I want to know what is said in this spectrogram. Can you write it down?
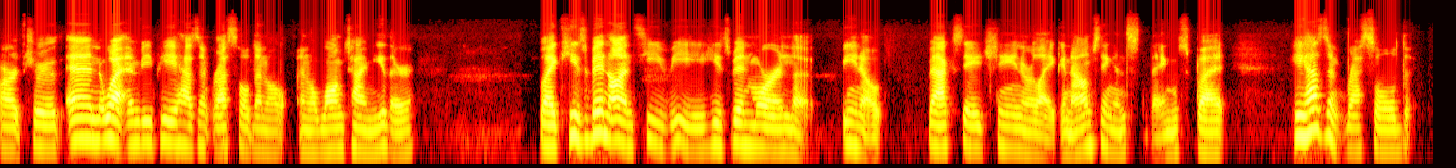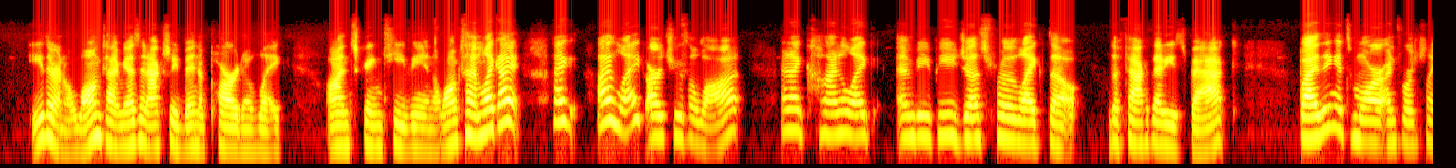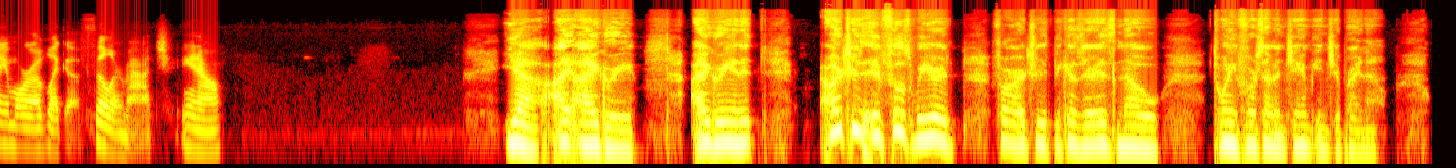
R-Truth? And what, MVP hasn't wrestled in a, in a long time either. Like, he's been on TV. He's been more in the, you know, backstage scene or like announcing and things, but he hasn't wrestled either in a long time. He hasn't actually been a part of like on-screen TV in a long time. Like I I I like R-Truth a lot and I kind of like MVP just for like the the fact that he's back. But I think it's more unfortunately more of like a filler match, you know. Yeah, I I agree. I agree and it R-Truth, it feels weird for R-Truth because there is no 24 7 championship right now.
